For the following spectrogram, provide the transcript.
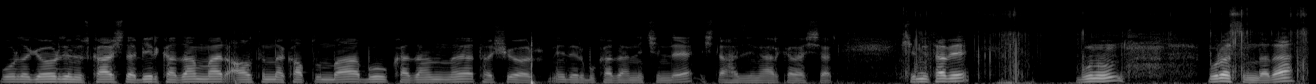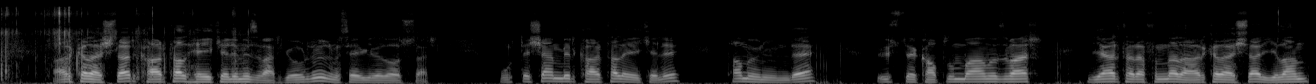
Burada gördüğünüz karşıda bir kazan var. Altında kaplumbağa bu kazanı taşıyor. Nedir bu kazanın içinde? İşte hazine arkadaşlar. Şimdi tabi bunun burasında da arkadaşlar kartal heykelimiz var. Gördünüz mü sevgili dostlar? Muhteşem bir kartal heykeli. Tam önünde üstte kaplumbağamız var. Diğer tarafında da arkadaşlar yılan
